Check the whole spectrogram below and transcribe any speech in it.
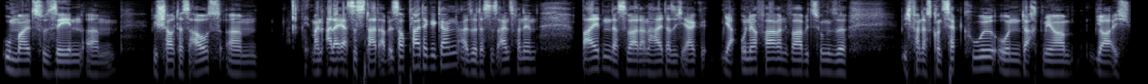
um mal zu sehen, ähm, wie schaut das aus? Ähm, mein allererstes Startup ist auch pleite gegangen, also das ist eins von den beiden. Das war dann halt, dass ich eher ja unerfahren war, beziehungsweise ich fand das Konzept cool und dachte mir, ja, ich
